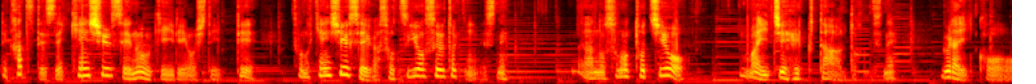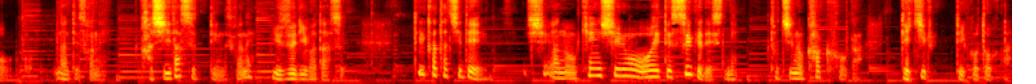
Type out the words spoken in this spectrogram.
でかつですね、研修生の受け入れをしていて、その研修生が卒業するときにですね、あの、その土地を、まあ、1ヘクタールとかですね、ぐらい、こう、なんていうんですかね、貸し出すっていうんですかね、譲り渡す。っていう形で、あの、研修を終えてすぐですね、土地の確保ができるっていうことが、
